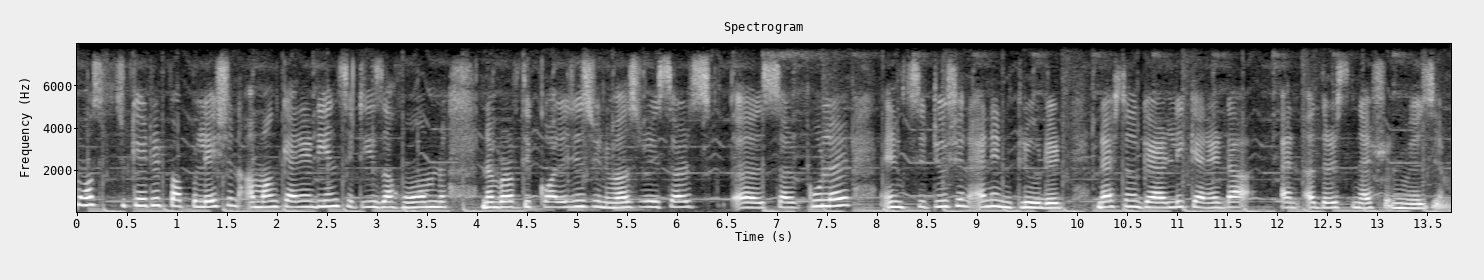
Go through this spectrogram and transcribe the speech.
most educated population among Canadian cities, the home number of the colleges, university research, uh, circular institution, and included National Gallery, Canada, and others National Museum.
